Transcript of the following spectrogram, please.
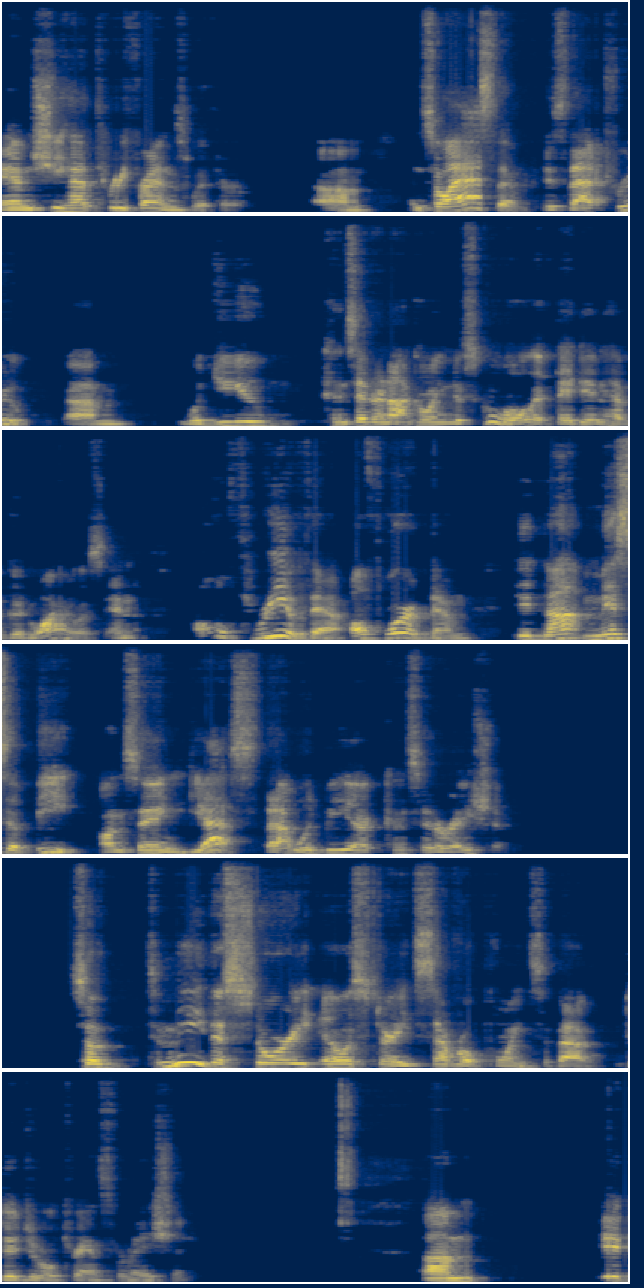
and she had three friends with her. Um, and so I asked them, Is that true? Um, would you consider not going to school if they didn't have good wireless? And all three of them, all four of them, did not miss a beat on saying, Yes, that would be a consideration. So to me, this story illustrates several points about digital transformation. Um, it,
